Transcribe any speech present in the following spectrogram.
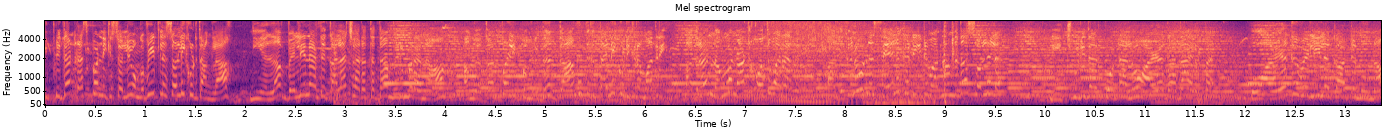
இப்படிதான் ட்ரெஸ் பண்ணிக்க சொல்லி உங்க வீட்ல சொல்லி கொடுத்தாங்களா? நீ எல்லாம் வெளிநாட்டு கலாச்சாரத்தை தான் விரும்புறனா? அங்க கற்பழிப்புங்கிறது தாகத்துக்கு தண்ணி குடிக்கிற மாதிரி. அதெல்லாம் நம்ம நாட்டுக்கு ஒத்து வராது. அதுக்குன்னு உன்னை சேலை கட்டிட்டு வரணும்னு தான் சொல்லல. நீ சுடிதார் போட்டாலும் அழகா தான் இருப்ப. உன் அழக வெளியில காட்டணும்னா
